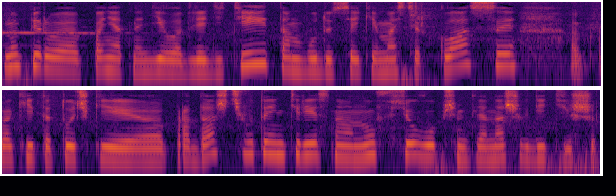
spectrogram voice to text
Ну, первое, понятное дело, для детей. Там будут всякие мастер-классы, какие-то точки продаж чего-то интересного. Ну, все, в общем, для наших детишек.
